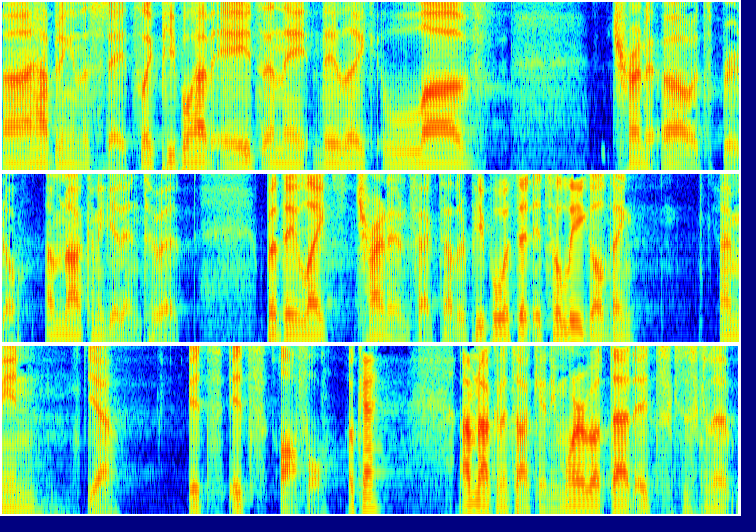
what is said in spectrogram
uh, happening in the states. Like people have AIDS and they they like love trying to. Oh, it's brutal. I'm not going to get into it. But they like trying to infect other people with it. It's illegal. Then, I mean, yeah, it's it's awful. Okay, I'm not going to talk anymore about that. It's just going to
